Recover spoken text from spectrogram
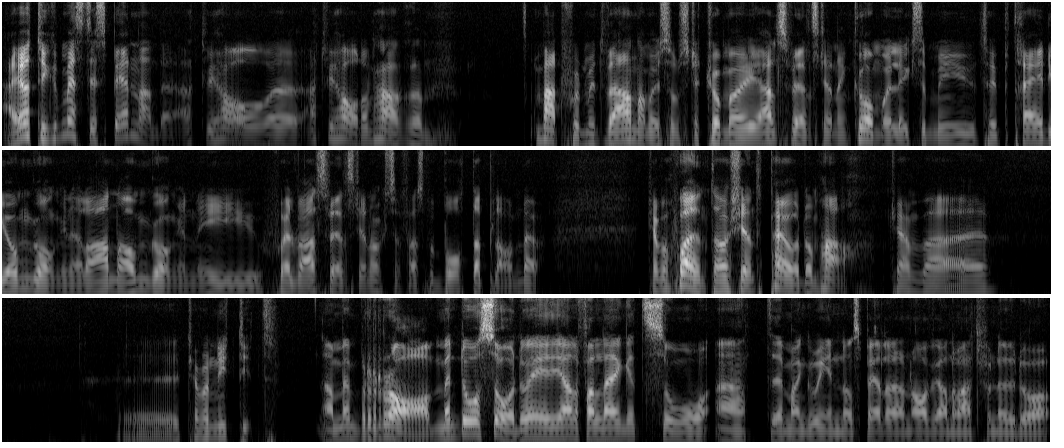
ja, jag tycker mest det är spännande att vi har, eh, att vi har den här eh, matchen mot Värnamo som ska komma i Allsvenskan. Den kommer liksom i typ tredje omgången eller andra omgången i själva Allsvenskan också fast på bortaplan då. Kan vara skönt att ha känt på de här. Kan vara, eh, kan vara nyttigt. Ja men bra, men då så, då är i alla fall läget så att eh, man går in och spelar den avgörande matchen nu då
